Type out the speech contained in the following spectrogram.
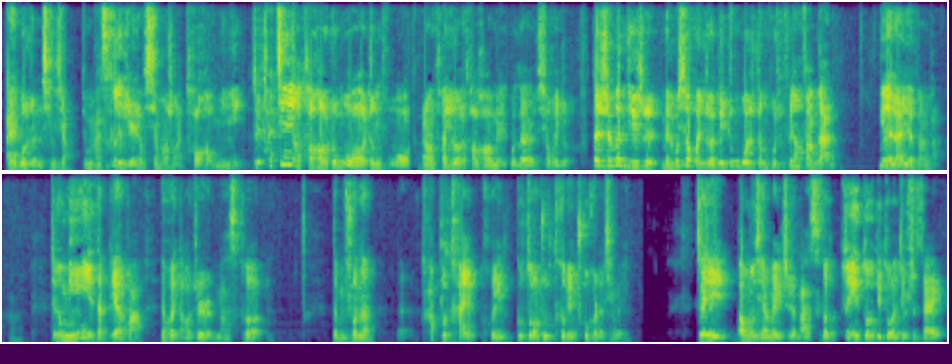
爱国者的倾向，就马斯克也要想方设法讨好民意，所以他既要讨好中国政府，然后他又要讨好美国的消费者。但是问题是，美国消费者对中国的政府是非常反感的，越来越反感啊。这个民意的变化也会导致马斯克怎么说呢？呃，他不太会做出特别出格的行为。所以到目前为止，马斯克最多最多就是在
